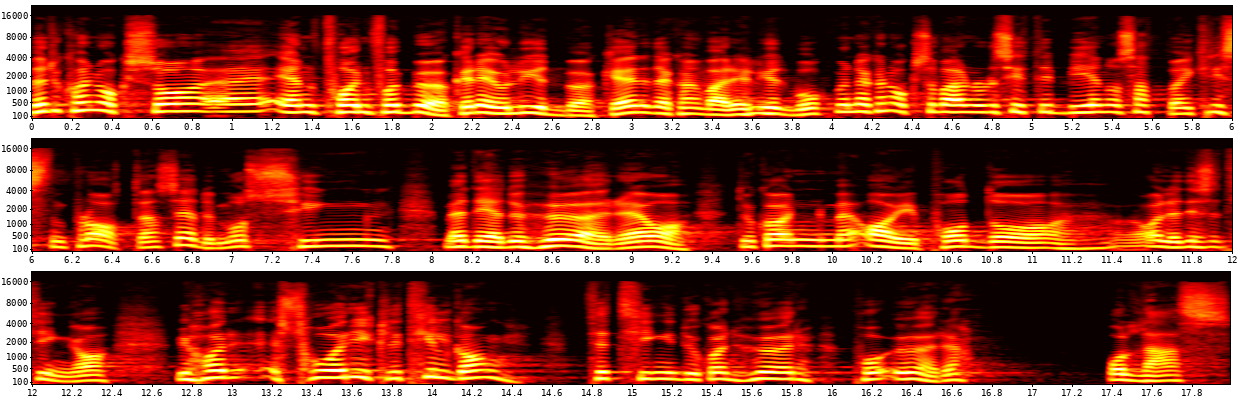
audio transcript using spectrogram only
Men du kan også, eh, En form for bøker er jo lydbøker. Det kan være i lydbok, men det kan også være når du sitter i bilen og setter på en kristen plate. Så er du med å synge med det du hører. og Du kan med iPod og alle disse tinga. Vi har så rikelig tilgang til ting du kan høre på øret og lese.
